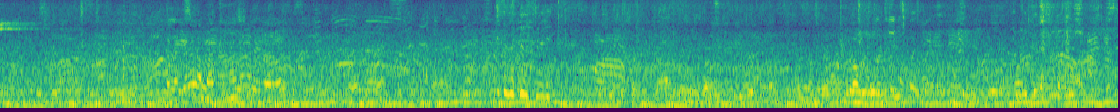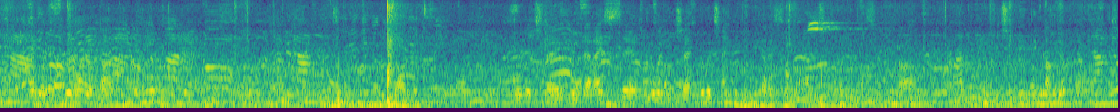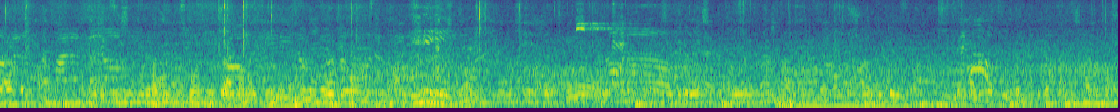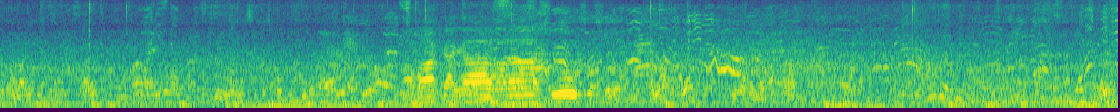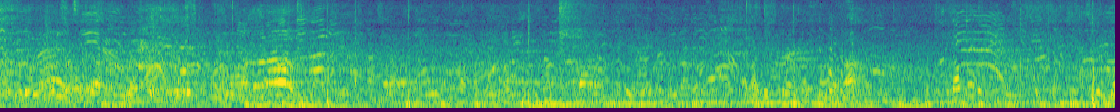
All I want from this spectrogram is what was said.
dove c'è interesse, dove non c'è, dove c'è interesse commerciale, difficilmente vedo perché penso che Ma va a cagare, ma là, su, su,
